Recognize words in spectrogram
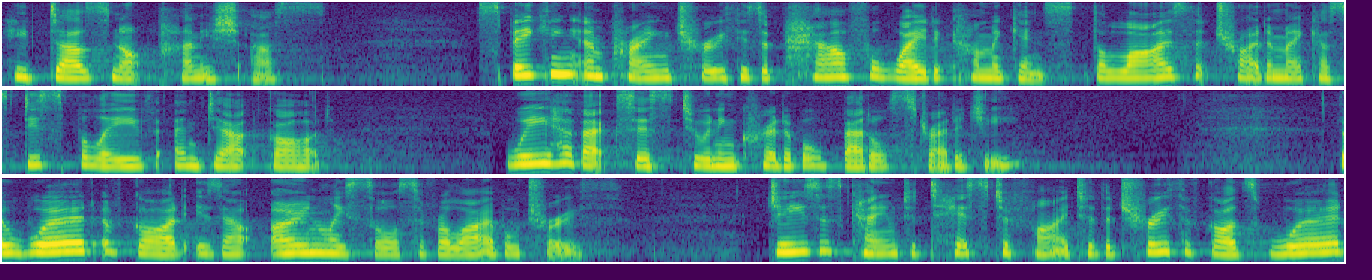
He does not punish us. Speaking and praying truth is a powerful way to come against the lies that try to make us disbelieve and doubt God. We have access to an incredible battle strategy. The Word of God is our only source of reliable truth. Jesus came to testify to the truth of God's Word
